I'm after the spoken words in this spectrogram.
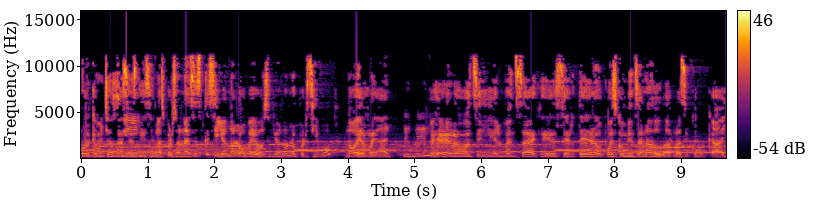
porque muchas veces Sí. dicen las personas, es que si yo no lo veo, si yo no lo percibo, no es real. Pero si el mensaje es certero, pues comienzan a dudarlo así como que, ay,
